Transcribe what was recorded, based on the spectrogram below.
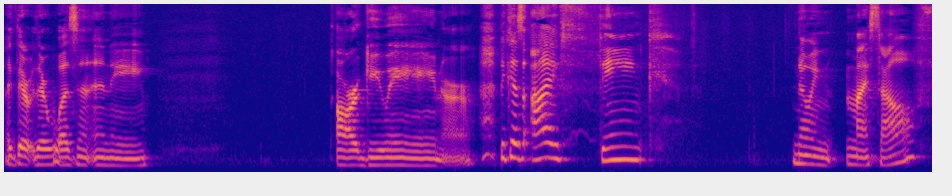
like there there wasn't any arguing or because I think, knowing myself,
